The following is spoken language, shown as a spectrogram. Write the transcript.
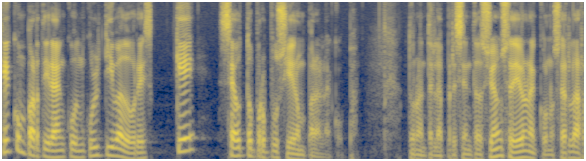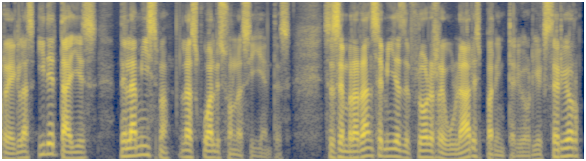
que compartirán con cultivadores que se autopropusieron para la Copa. Durante la presentación se dieron a conocer las reglas y detalles de la misma, las cuales son las siguientes. Se sembrarán semillas de flores regulares para interior y exterior.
